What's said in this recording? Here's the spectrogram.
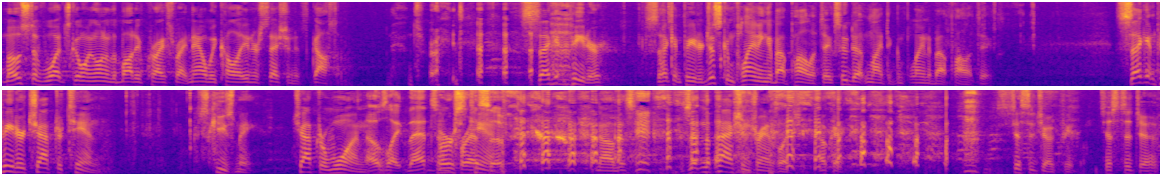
Most of what's going on in the body of Christ right now, we call it intercession. It's gossip. That's right. Second Peter, Second Peter, just complaining about politics. Who doesn't like to complain about politics? Second Peter chapter 10. Excuse me. Chapter 1. I was like, that's Verse 10. impressive. No, this is in the Passion Translation. Okay. It's just a joke, people. just a joke.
